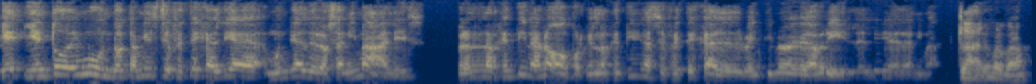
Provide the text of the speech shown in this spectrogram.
Y, y en todo el mundo también se festeja el Día Mundial de los Animales, pero en la Argentina no, porque en la Argentina se festeja el 29 de abril, el Día del Animal. Es Claro. verdad.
